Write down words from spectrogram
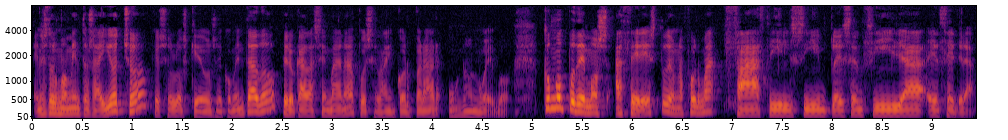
En estos momentos hay 8, que son los que os he comentado, pero cada semana pues se va a incorporar uno nuevo. ¿Cómo podemos hacer esto de una forma fácil, simple, sencilla, etcétera?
